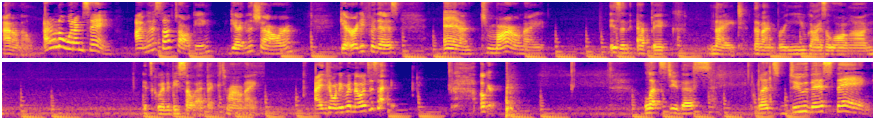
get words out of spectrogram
I don't know I don't know what I'm saying I'm gonna stop talking get in the shower get ready for this and tomorrow night is an epic night that I'm bringing you guys along on. It's going to be so epic tomorrow night. I don't even know what to say. Okay. Let's do this. Let's do this thing.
